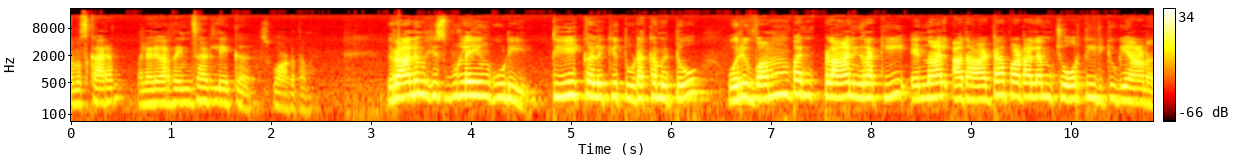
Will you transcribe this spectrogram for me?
നമസ്കാരം. മലയാളി വാർത്ത ഇൻസൈഡിലേക്ക് സ്വാഗതം. ഇറാനും ഹിസ്ബുള്ളയും കൂടി തീക്കളിക്ക് തുടക്കമിട്ടു. ഒരു വമ്പൻ പ്ലാൻ ഇറക്കി. എന്നാൽ അത് അടപടലം ചോർത്തിയിരിക്കുകയാണ്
